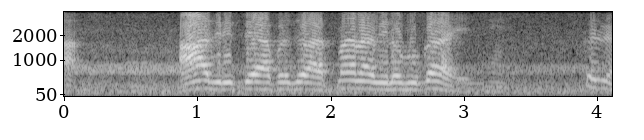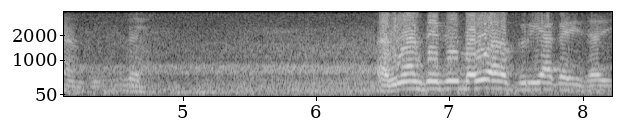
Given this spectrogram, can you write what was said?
આ- આ જ રીતે આપડે જો આત્માના વિલો મુકાય અજ્ઞાનથી બહુ આ ક્રિયા કરી થાય.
